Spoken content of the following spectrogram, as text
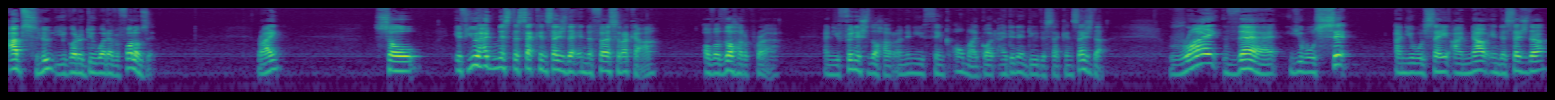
absolutely you've got to do whatever follows it. Right? So if you had missed the second sajda in the first rak'ah of a dhuhr prayer, and you finish dhuhr, and then you think, oh my god, I didn't do the second sajda. Right there, you will sit and you will say, I'm now in the sajda,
